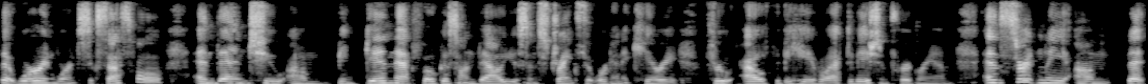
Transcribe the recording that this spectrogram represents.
that were and weren't successful, and then to um, begin that focus on values and strengths that we're going to carry throughout the behavioral activation program. And certainly um, that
